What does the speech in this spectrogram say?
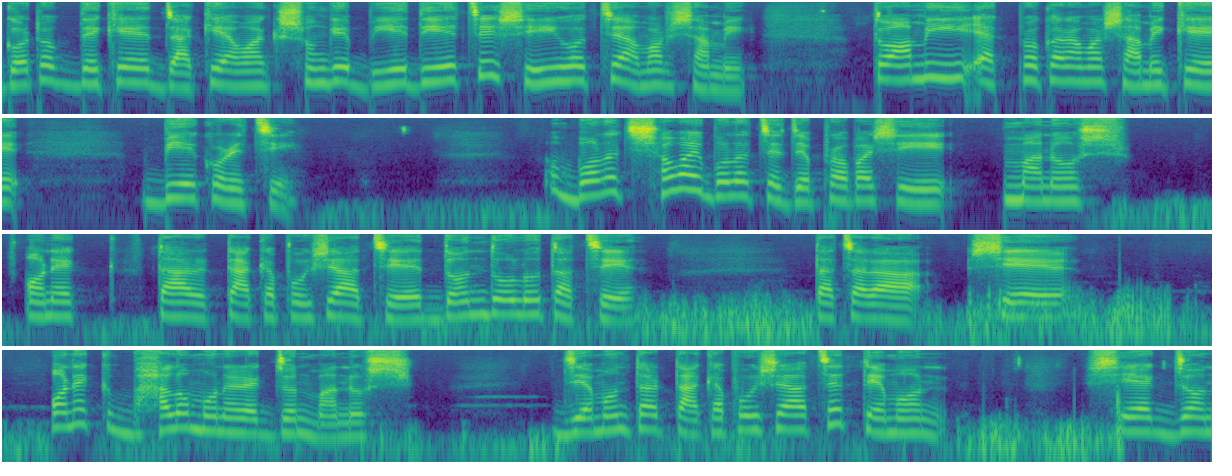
গটক দেখে যাকে আমার সঙ্গে বিয়ে দিয়েছে, সেই হচ্ছে আমার স্বামী। তো আমি এক প্রকার আমার স্বামীকে বিয়ে করেছি। বলে, সবাই বলেছে যে প্রবাসী মানুষ অনেক তার টাকা পয়সা আছে দ্বন্দ্বলত আছে। তাছাড়া সে অনেক ভালো মনের একজন মানুষ। যেমন তার টাকা পয়সা আছে, তেমন সে একজন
